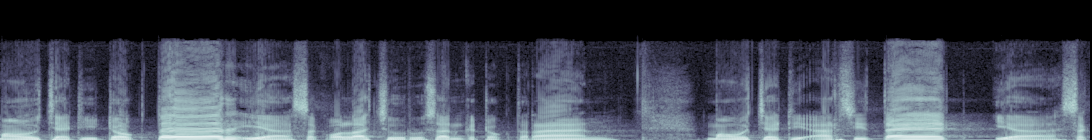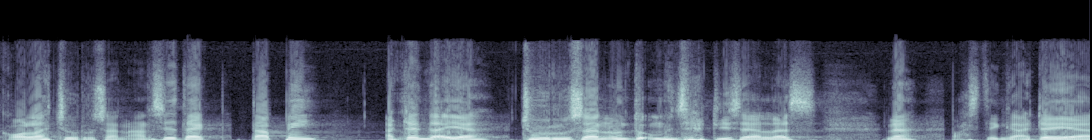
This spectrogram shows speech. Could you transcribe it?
Mau jadi dokter, ya sekolah jurusan kedokteran. Mau jadi arsitek, ya sekolah jurusan arsitek. Tapi ada nggak ya jurusan untuk menjadi sales? Nah, pasti nggak ada ya.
